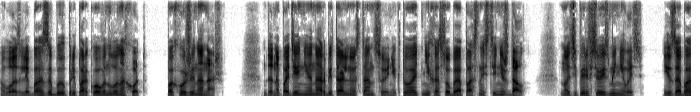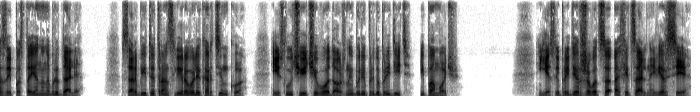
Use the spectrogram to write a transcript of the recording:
Возле базы был припаркован луноход, похожий на наш. До нападения на орбитальную станцию никто от них особой опасности не ждал. Но теперь все изменилось. И за базой постоянно наблюдали. С орбиты транслировали картинку, и в случае чего должны были предупредить и помочь. Если придерживаться официальной версии,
